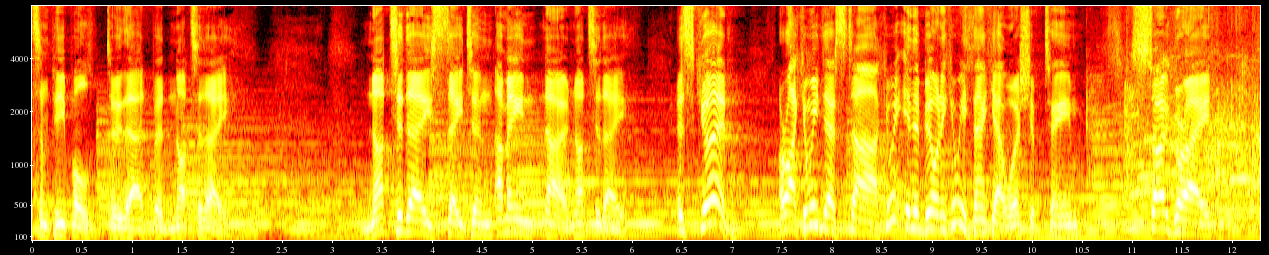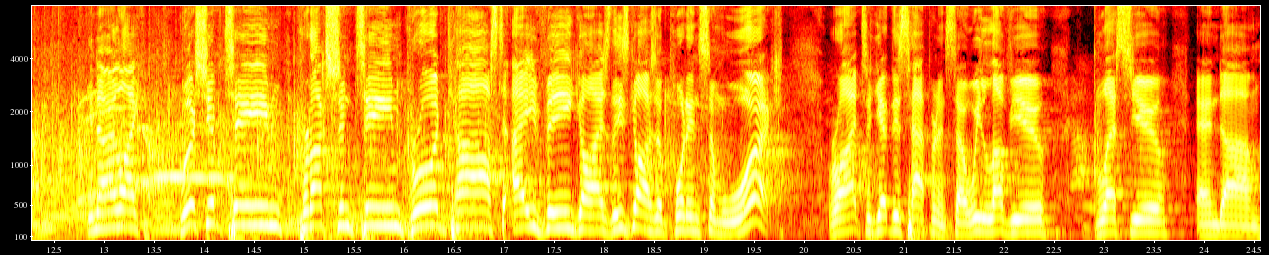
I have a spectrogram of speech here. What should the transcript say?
had some people do that, but not today. Not today, Satan. I mean, no, not today. It's good. All right, can we just, uh, can we, in the building, can we thank our worship team? So great. You know, like worship team, production team, broadcast, AV guys, these guys have put in some work, right, to get this happening. So we love you, bless you, and um,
